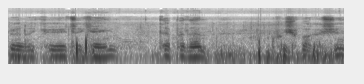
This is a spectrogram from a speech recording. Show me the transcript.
Şöyle köyü çekeyim. Tepeden kuş bakışı.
